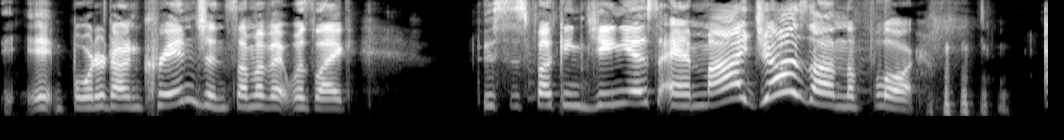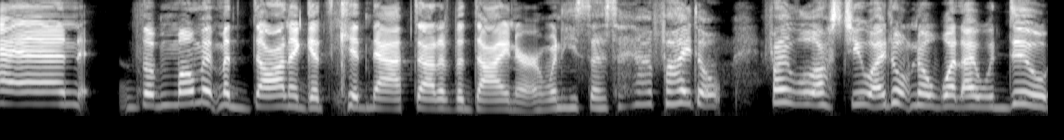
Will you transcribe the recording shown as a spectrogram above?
it bordered on cringe and some of it was like this is fucking genius, and my jaw's on the floor. and the moment Madonna gets kidnapped out of the diner, when he says, "If I don't, if I lost you, I don't know what I would do,"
